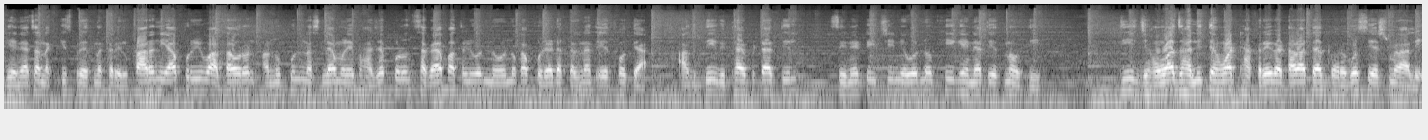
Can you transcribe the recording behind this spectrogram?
घेण्याचा नक्कीच प्रयत्न करेल. कारण यापूर्वी वातावरण अनुकूल नसल्यामुळे भाजपकडून सगळ्या पातळीवर निवडणुका पुढे ढकलण्यात येत होत्या. अगदी विद्यापीठातील सिनेटीची निवडणूक ही घेण्यात येत नव्हती. ती जेव्हा झाली तेव्हा ठाकरे गटाला त्यात भरघोस यश मिळाले.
